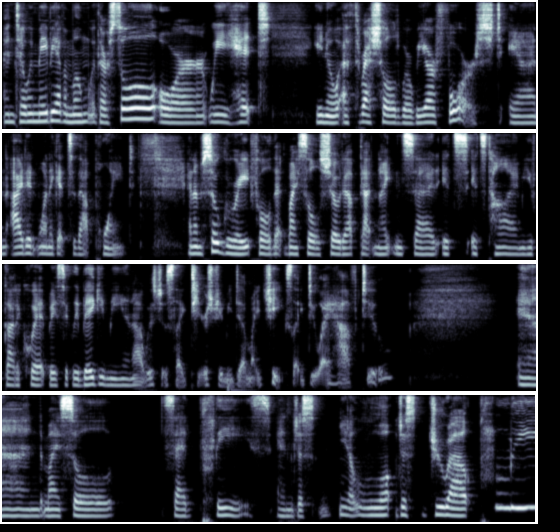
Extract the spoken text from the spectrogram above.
until we maybe have a moment with our soul or we hit you know, a threshold where we are forced. And I didn't want to get to that point. And I'm so grateful that my soul showed up that night and said, It's it's time, you've got to quit, basically begging me. And I was just like tears streaming down my cheeks, like, do I have to? And my soul said, please, and just, you know, lo- just drew out, please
